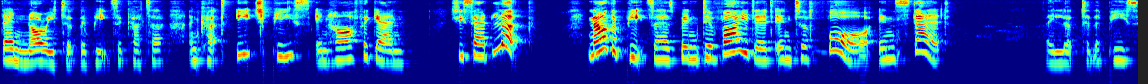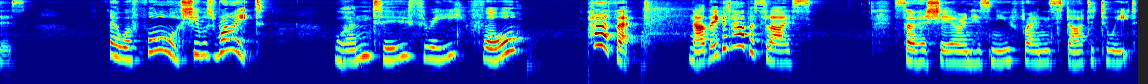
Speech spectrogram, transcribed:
Then Norrie took the pizza cutter and cut each piece in half again. She said, Look, now the pizza has been divided into four instead. They looked at the pieces. There were four. She was right. One, two, three, four. Perfect. Now they could have a slice. So Hashir and his new friends started to eat.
